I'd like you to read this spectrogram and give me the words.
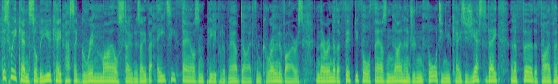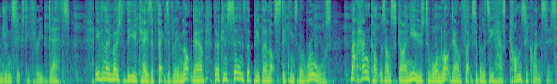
This weekend saw the UK pass a grim milestone as over 80,000 people have now died from coronavirus, and there are another 54,940 new cases yesterday and a further 563 deaths. Even though most of the UK is effectively in lockdown, there are concerns that people are not sticking to the rules. Matt Hancock was on Sky News to warn lockdown flexibility has consequences.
